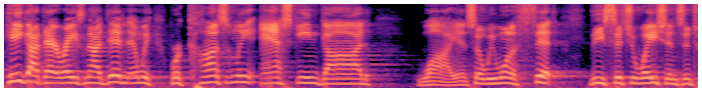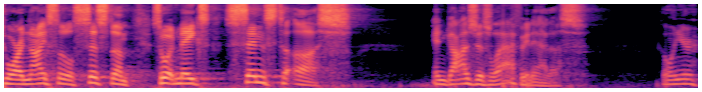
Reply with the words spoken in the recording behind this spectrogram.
he got that raise and I didn't? And we, we're constantly asking God why. And so we want to fit these situations into our nice little system so it makes sense to us. And God's just laughing at us, going, You're,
